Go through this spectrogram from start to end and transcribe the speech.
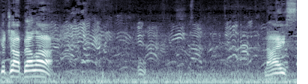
Good job, Bella. Nice.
